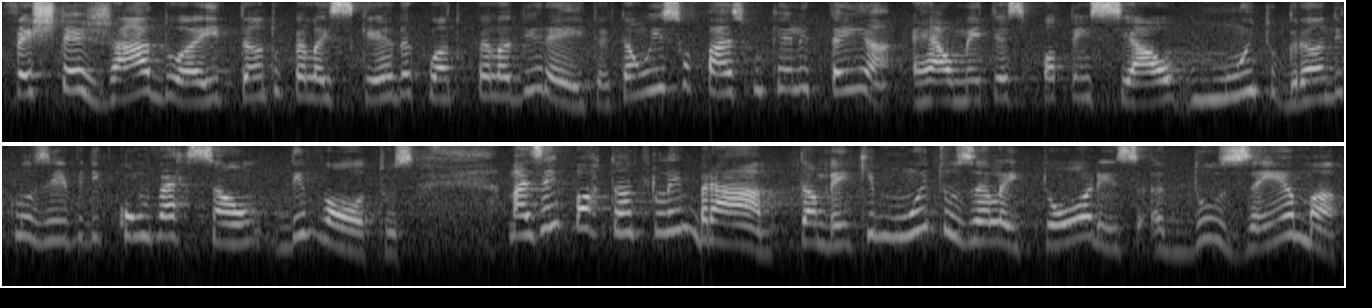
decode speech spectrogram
festejado aí, tanto pela esquerda quanto pela direita. Então, isso faz com que ele tenha realmente esse potencial muito grande, inclusive de conversão de votos. Mas é importante lembrar também que muitos eleitores do Zema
